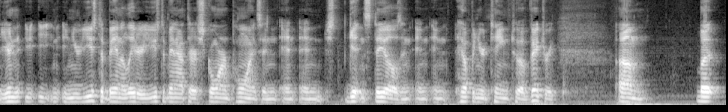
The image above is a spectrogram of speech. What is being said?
you're you, and you're used to being a leader. You're used to being out there scoring points and, and, and getting steals and, and, and helping your team to a victory. Um, but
